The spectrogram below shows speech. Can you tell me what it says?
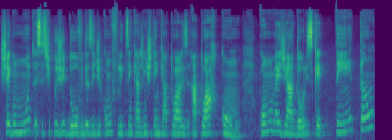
Chegam muito esses tipos de dúvidas e de conflitos em que a gente tem que atuar como? Como mediadores que tentam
